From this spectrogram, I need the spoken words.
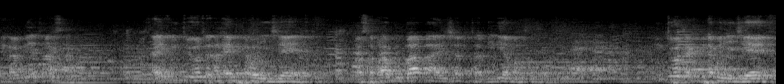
Nikamwambia sasa sasa hivi mtu yote atakayepita kwenye njia yetu kwa sababu baba alishatutabiria makubwa. Mtu yote akipita kwenye njia yetu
